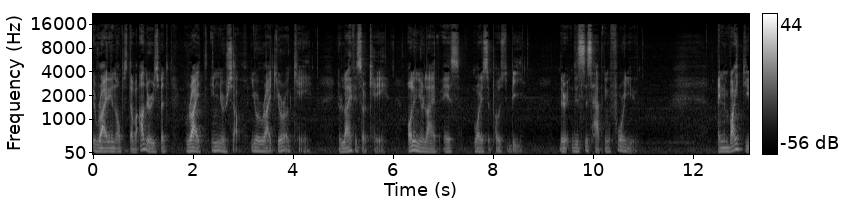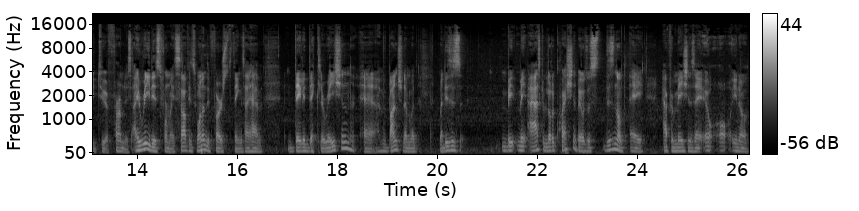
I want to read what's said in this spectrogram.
right in opposite of others, but right in yourself. You're right. You're okay. Your life is okay. All in your life is what is supposed to be. There, this is happening for you. I invite you to affirm this. I read this for myself. It's one of the first things I have. Daily declaration. Uh, I have a bunch of them, but but this is. May I ask a lot of questions, but this is not a affirmation. Say, oh, oh, you know,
